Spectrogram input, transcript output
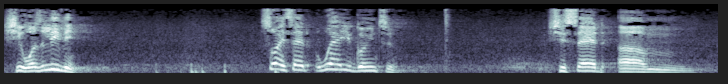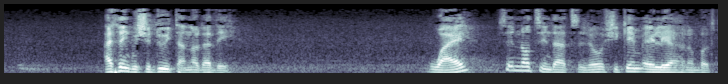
she was leaving. So I said, where are you going to? She said, um, I think we should do it another day. Why? Said nothing that, you know, she came earlier, but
